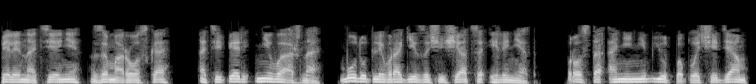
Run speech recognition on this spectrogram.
Пелена тени, заморозка, а теперь неважно, будут ли враги защищаться или нет, просто они не бьют по площадям,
